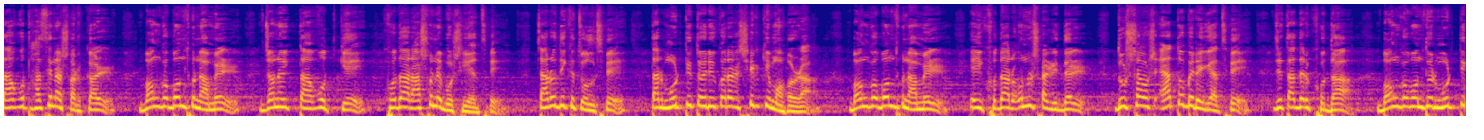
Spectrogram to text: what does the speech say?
তাগুত হাসিনা সরকার বঙ্গবন্ধু নামের জনৈক তাগুতকে খোদার আসনে বসিয়েছে। চারদিকে চলছে তার মূর্তি তৈরি করার শিরকি মহড়া। বঙ্গবন্ধু নামের এই খোদার অনুসারীদের দুঃসাহস এত বেড়ে গেছে যে তাদের খোদা বঙ্গবন্ধুর মূর্তি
